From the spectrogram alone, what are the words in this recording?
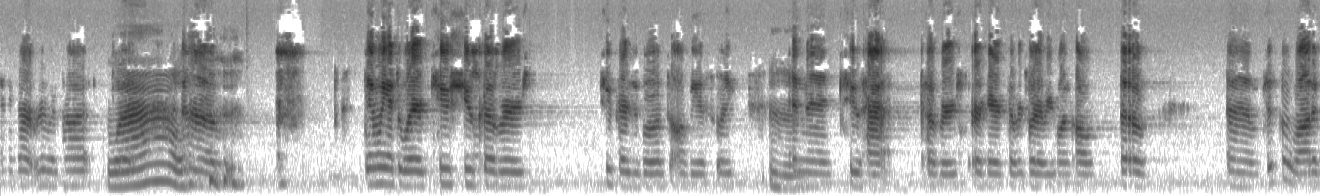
and it got really hot. Wow. Um, then we had to wear two shoe covers, two pairs of gloves, obviously, uh-huh. and then two hat covers or hair covers, whatever you want to call them. So um, just a lot of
